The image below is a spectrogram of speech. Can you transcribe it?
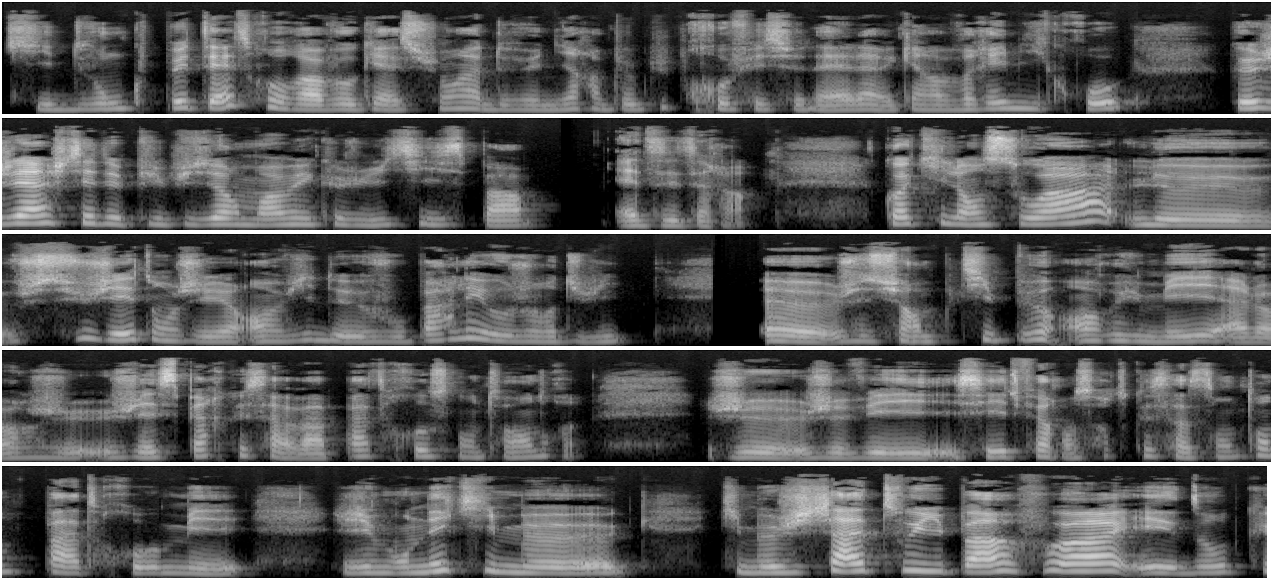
qui donc peut-être aura vocation à devenir un peu plus professionnel avec un vrai micro que j'ai acheté depuis plusieurs mois mais que je n'utilise pas, etc. Quoi qu'il en soit, le sujet dont j'ai envie de vous parler aujourd'hui, je suis un petit peu enrhumée, alors j'espère que ça va pas trop s'entendre. Je, vais essayer de faire en sorte que ça s'entende pas trop, mais j'ai mon nez qui me, qui me chatouille parfois, et donc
